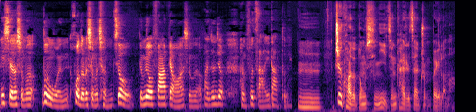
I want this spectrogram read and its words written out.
你写了什么论文，获得了什么成就，有没有发表啊什么的，反正就很复杂一大堆。嗯，这块的东西你已经开始在准备了吗？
